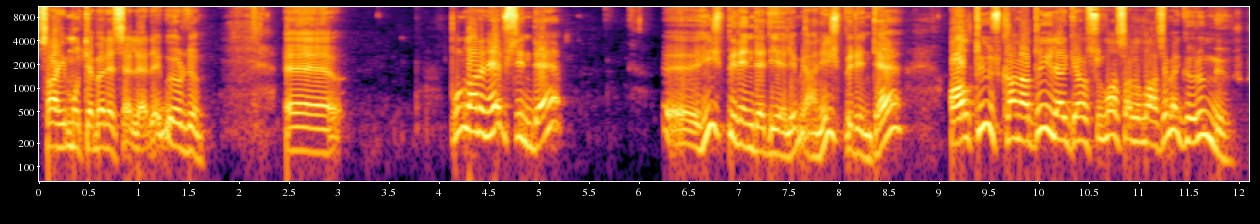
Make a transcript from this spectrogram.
Sahih muteber eserlerde gördüm. Ee, bunların hepsinde e, hiçbirinde diyelim yani hiçbirinde 600 kanadıyla Resulullah sallallahu aleyhi ve sellem görünmüyor.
